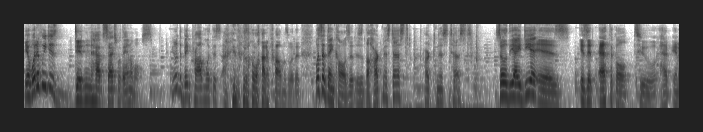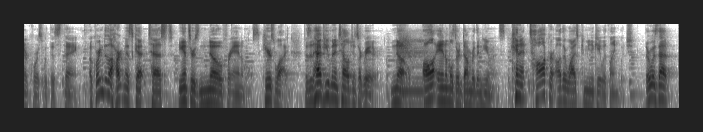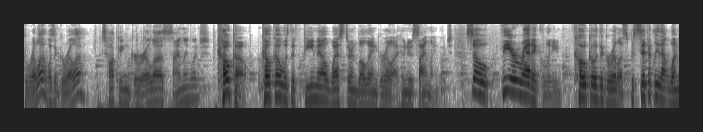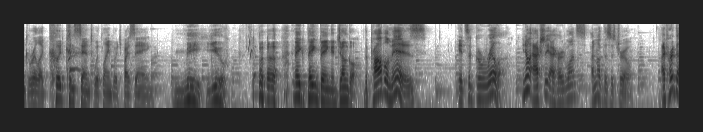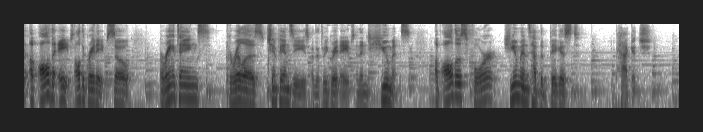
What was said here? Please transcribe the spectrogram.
Yeah, what if we just didn't have sex with animals? You know the big problem with this? I mean, there's a lot of problems with it. What's that thing called? Is it, is it the Harkness test? Harkness test? So the idea is is it ethical to have intercourse with this thing? According to the Harkness test, the answer is no for animals. Here's why. Does it have human intelligence or greater? No. All animals are dumber than humans. Can it talk or otherwise communicate with language? There was that gorilla. Was it gorilla? Talking gorilla sign language? Koko. Koko was the female Western lowland gorilla who knew sign language. So theoretically, Koko the gorilla, specifically that one gorilla, could consent with language by saying, Me, you. Make bang bang in jungle. The problem is, it's a gorilla. You know, actually, I heard once, I don't know if this is true. I've heard that of all the apes, all the great apes, so orangutans, gorillas, chimpanzees are the three great apes, and then humans. Of all those four, humans have the biggest package.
